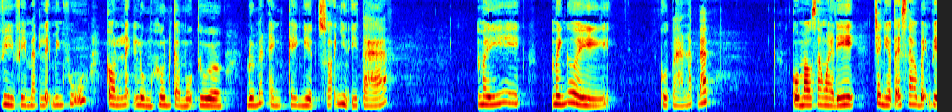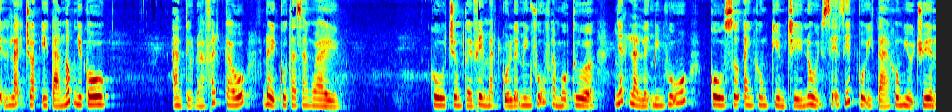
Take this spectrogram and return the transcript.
Vì về mặt Lệ Minh Vũ còn lạnh lùng hơn cả mụ thừa, đôi mắt anh cay nghiệt dõi nhìn y tá. Mấy... mấy người... Cô ta lắp bắp. Cô mau ra ngoài đi, chẳng hiểu tại sao bệnh viện lại chọn y tá ngốc như cô. An tiểu đoá phát cáu, đẩy cô ta ra ngoài. Cô trông thấy vẻ mặt của Lệ Minh Vũ và mộ thừa, nhất là Lệ Minh Vũ, cô sợ anh không kiềm chế nổi sẽ giết cô y tá không hiểu chuyện.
